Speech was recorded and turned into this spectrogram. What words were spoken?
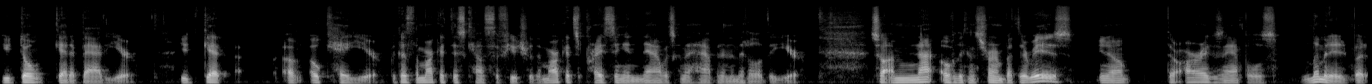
you don't get a bad year. You get an okay year because the market discounts the future. The market's pricing in now what's going to happen in the middle of the year. So I'm not overly concerned, but there is, you know, there are examples, limited, but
